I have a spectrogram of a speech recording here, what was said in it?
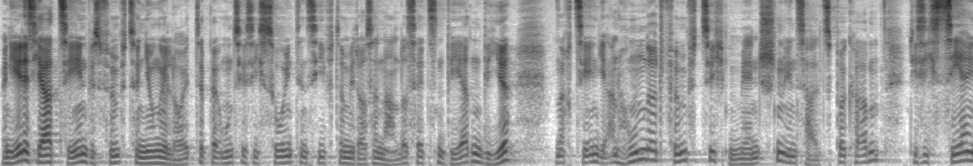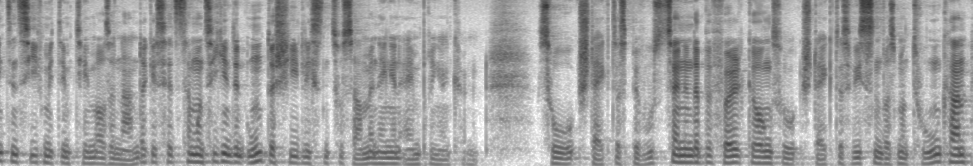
Wenn jedes Jahr 10 bis 15 junge Leute bei uns hier sich so intensiv damit auseinandersetzen, werden wir nach 10 Jahren 150 Menschen in Salzburg haben, die sich sehr intensiv mit dem Thema auseinandergesetzt haben und sich in den unterschiedlichsten Zusammenhängen einbringen können so steigt das Bewusstsein in der Bevölkerung, so steigt das Wissen, was man tun kann,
